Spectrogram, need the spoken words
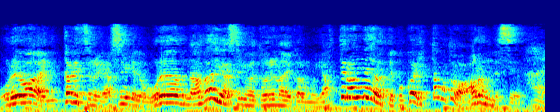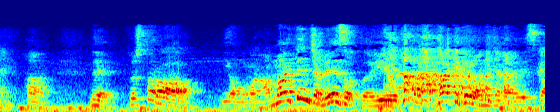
俺は1ヶ月の休みけど俺は長い休みが取れないからもうやってらんねえよって僕は言ったことがあるんですよ。はい。はい。でそしたらいやお前甘えてんじゃねえぞという 答えが返ってくるわけじゃないですか。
